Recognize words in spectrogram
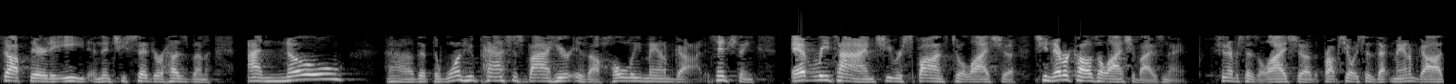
stopped there to eat. And then she said to her husband, I know uh, that the one who passes by here is a holy man of God. It's interesting. Every time she responds to Elisha, she never calls Elisha by his name. She never says Elisha, the prophet. She always says that man of God,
